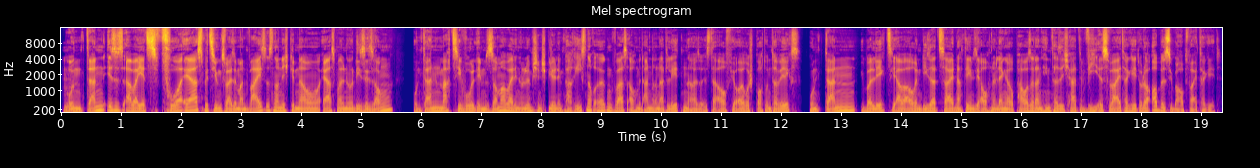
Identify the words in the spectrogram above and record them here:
Mhm. Und dann ist es aber jetzt vorerst, beziehungsweise man weiß es noch nicht genau, erstmal nur die Saison. Und dann macht sie wohl im Sommer bei den Olympischen Spielen in Paris noch irgendwas, auch mit anderen Athleten, also ist da auch für Eurosport unterwegs. Und dann überlegt sie aber auch in dieser Zeit, nachdem sie auch eine längere Pause dann hinter sich hat, wie es weitergeht oder ob es überhaupt weitergeht.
